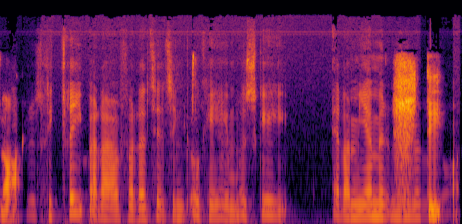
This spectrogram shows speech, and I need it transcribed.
nej. pludselig griber dig og får dig til at tænke, okay, måske er der mere mellem himmel det, og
